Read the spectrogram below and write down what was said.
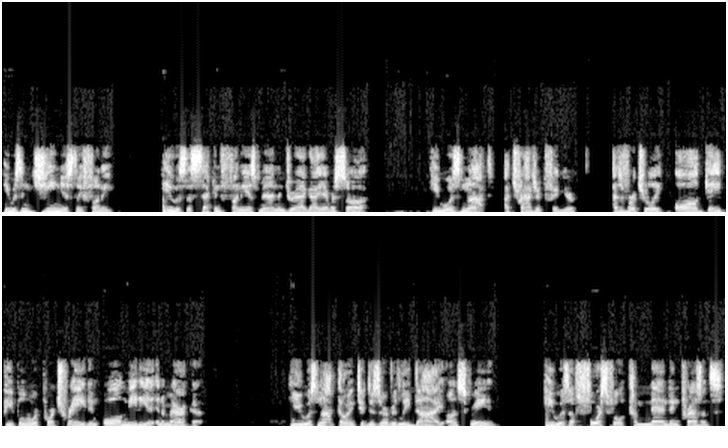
He was ingeniously funny. He was the second funniest man in drag I ever saw. He was not a tragic figure as virtually all gay people were portrayed in all media in America. He was not going to deservedly die on screen. He was a forceful, commanding presence.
